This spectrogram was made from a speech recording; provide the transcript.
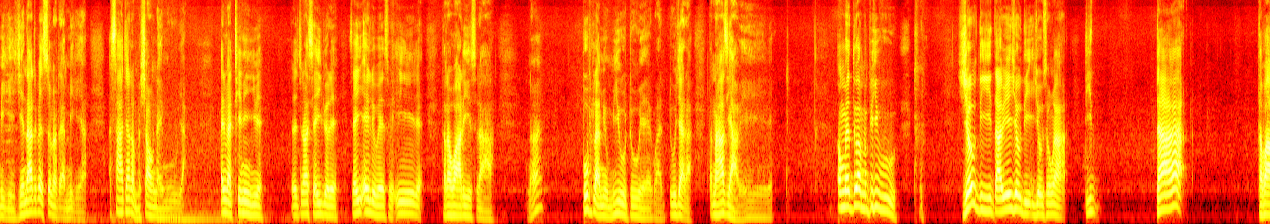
မိခင်ရင်သားတစ်ဖက်ဆွတ်လို့တဲ့မိခင်ကအစားကြတော့မရှောင်နိုင်ဘူးဗျအဲ့ဒီမှာထင်းထင်းကြီးပဲကျွန်တော်ဆရာကြီးပြောတယ်ဆရာကြီးအဲ့လိုပဲဆိုအေးတဲ့တရဝါရီဆိုတာနော် ပိုးဖလန်မျိုးမီကိုတိုးရဲကွာတိုးကြတာတနာစရာပဲတဲ့အမေ तू ကမပြီးဘူးရုပ်ဒီတာပြေးရုပ်ဒီအယုတ်ဆုံးကဒီဒါကတဘာ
